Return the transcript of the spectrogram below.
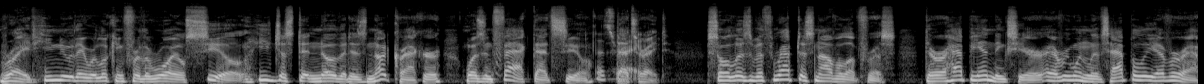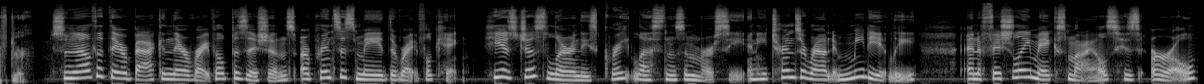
Right, he knew they were looking for the royal seal. He just didn't know that his nutcracker was, in fact, that seal. That's right. That's right. So, Elizabeth, wrap this novel up for us. There are happy endings here. Everyone lives happily ever after. So now that they're back in their rightful positions, our prince is made the rightful king. He has just learned these great lessons in mercy, and he turns around immediately and officially makes Miles his earl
